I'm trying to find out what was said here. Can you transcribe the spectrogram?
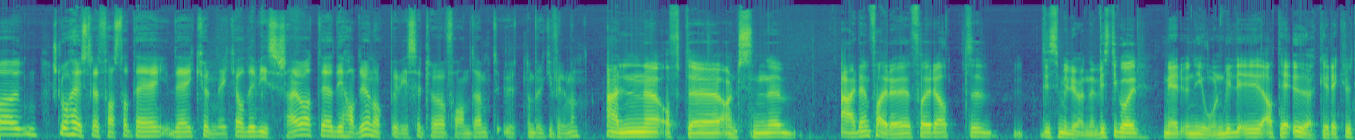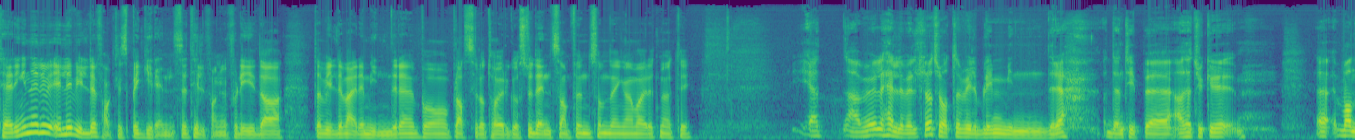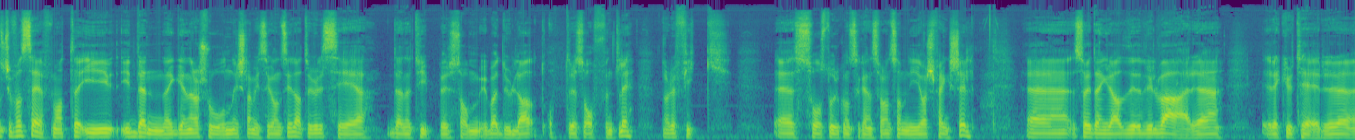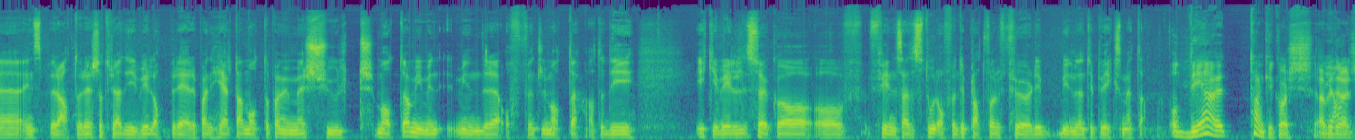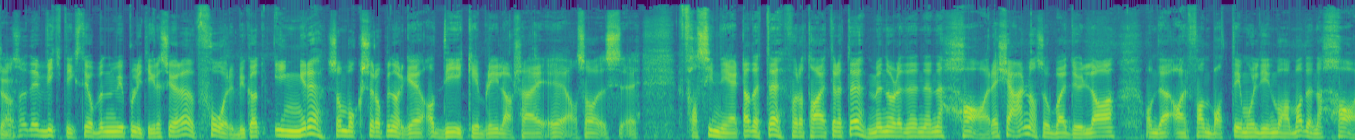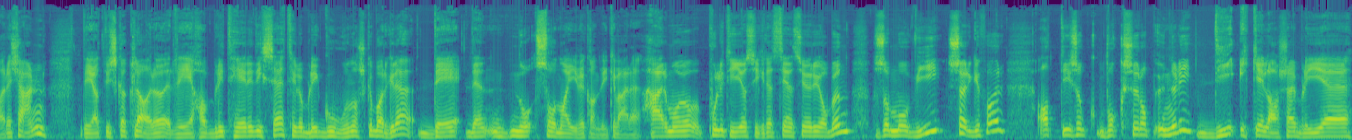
slo Høyesterett fast at det, det, kunne de ikke. Og det viser seg jo at de hadde jo nok beviser til å få han dømt uten å bruke filmen. Erlend Ofte Arntzen, er det en fare for at disse miljøene, hvis de går mer under jorden, vil, at det øker rekrutteringen, eller, eller vil det faktisk begrense tilfanget? fordi da, da vil det være mindre på plasser og torg og studentsamfunn, som det en gang var et møte i? Jeg er vel heller vel til å tro at det vil bli mindre den type altså Jeg tror ikke vanskelig for å se for meg at i, i denne generasjonen islamister kan si, at vi vil se denne typer som Ubaydullah opptre så offentlig, når det fikk eh, så store konsekvenser for ham som ni års fengsel. Eh, så i den grad det vil være rekrutterere, eh, inspiratorer, så tror jeg de vil operere på en helt annen måte, på en mye mer skjult måte og mye mindre offentlig måte. At de ikke vil søke å, å finne seg en stor offentlig plattform før de begynner med den type virksomhet. Da. Og det er jo et tankekors, Abid Raja. Ja, altså det viktigste jobben vi politikere skal gjøre, er å forebygge at yngre som vokser opp i Norge, at de ikke blir lar seg eh, altså, fascinert av dette for å ta etter dette. Men når det er denne harde kjernen, altså Ubaydullah, om det er Arfan Bhatti, Moldin Mohammed, denne harde kjernen, det at vi skal klare å rehabilitere disse til å bli gode norske borgere, det, den, no, så naive kan vi ikke være. Her må politi og sikkerhetstjeneste gjøre jobben. Så må vi sørge for at de som vokser opp under de, de ikke lar seg bli eh,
